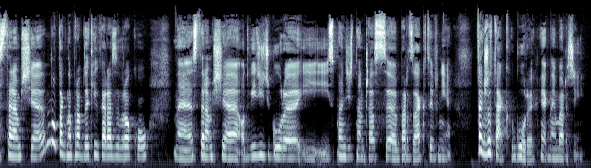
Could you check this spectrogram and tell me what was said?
staram się, no tak naprawdę kilka razy w roku, staram się odwiedzić góry i, spędzić ten czas bardzo aktywnie. Także tak, góry, jak najbardziej.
